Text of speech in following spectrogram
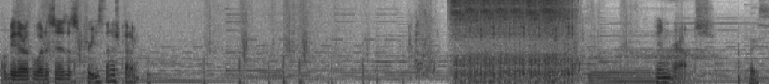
I'll be there with wood as soon as this tree is finished cutting. In routes. Nice.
